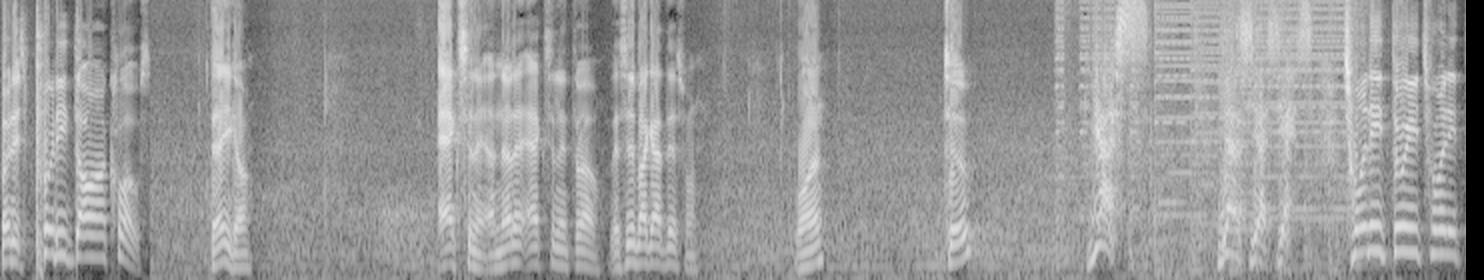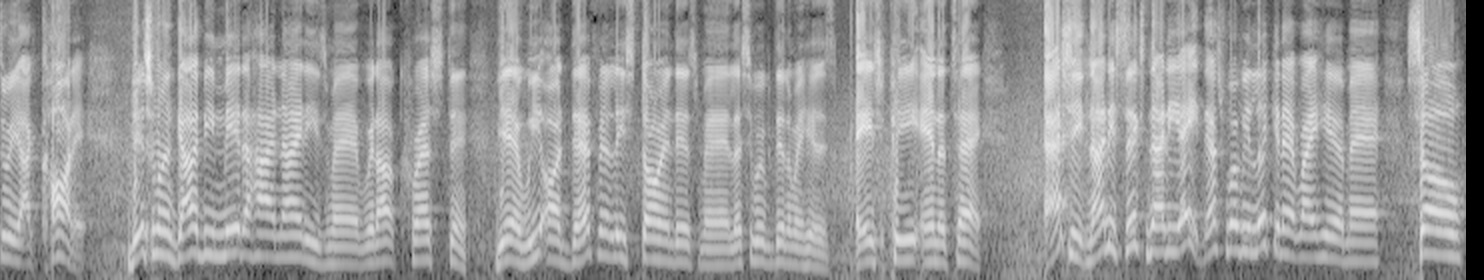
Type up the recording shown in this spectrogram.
but it's pretty darn close. There you go. Excellent. Another excellent throw. Let's see if I got this one. One, two. Yes! Yes, yes, yes. 23 23. I caught it. This one gotta be mid to high 90s, man, without question. Yeah, we are definitely starting this, man. Let's see what we're dealing with here. It's HP and attack. Actually, 96, 98. That's what we're looking at right here, man. So,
